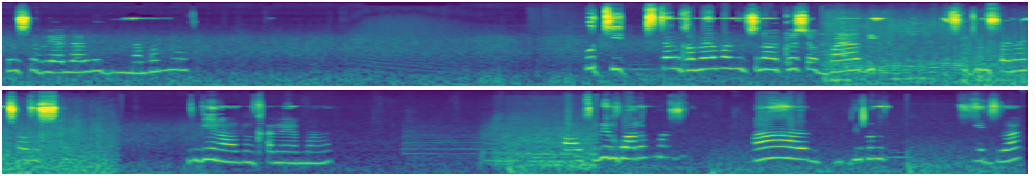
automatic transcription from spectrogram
Arkadaşlar bir yerlerde dinlemem lazım. Bu tit- Titan kameraman için arkadaşlar bayağı bir iki gün falan çalıştım. Bugün aldım kameramanı. 6000 param var. Aa, dur. Yedi lan.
